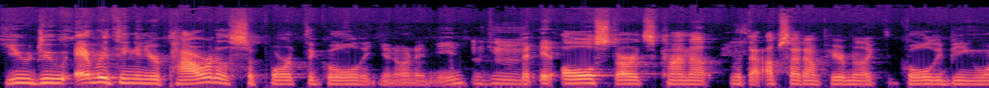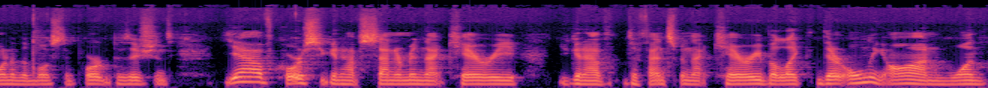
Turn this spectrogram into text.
you do everything in your power to support the goalie. You know what I mean? Mhm. but it all starts kind of with that upside down pyramid, like the goalie being one of the most important positions. Yeah, of course you can have centermen that carry, you can have defensemen that carry, but like they're only on one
